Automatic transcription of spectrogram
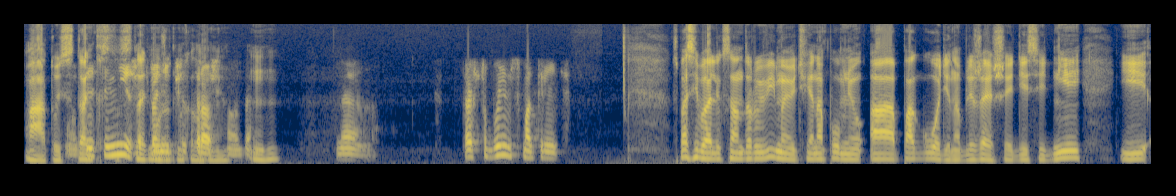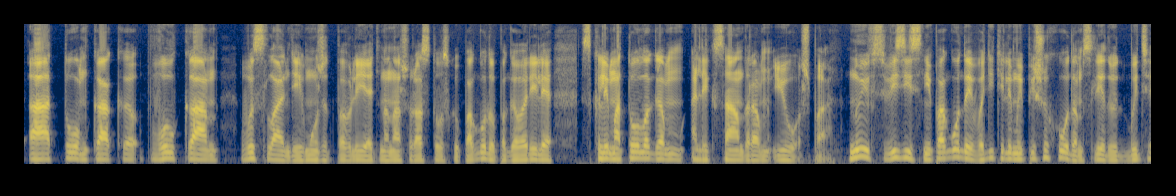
А, то есть вот стать, если ниже, стать то может ничего страшного, да. Угу. да. Так что будем смотреть. Спасибо, Александр Увимович. Я напомню о погоде на ближайшие 10 дней и о том, как вулкан в Исландии может повлиять на нашу ростовскую погоду, поговорили с климатологом Александром Иошпа. Ну и в связи с непогодой водителям и пешеходам следует быть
